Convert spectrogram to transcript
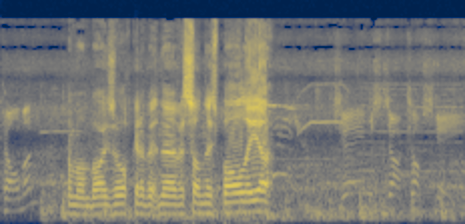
Coleman, Come on, boys. We're looking a bit nervous on this ball here. James Tarkowski.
